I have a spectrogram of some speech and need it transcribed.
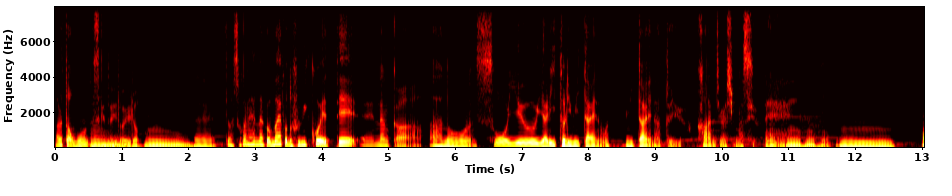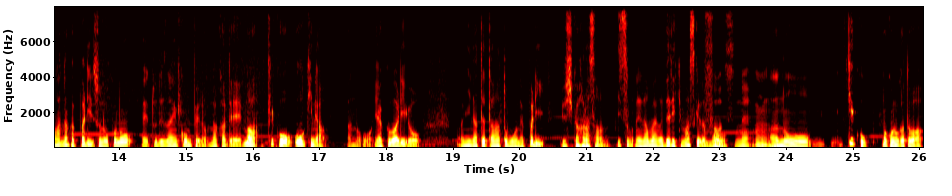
あるとは思うんですけど、いろいろ。えー、そこら辺なんかうまいこと踏み越えて、なんか、あの、そういうやりとりみたいのを見たいなという感じがしますよね。うん。まあなんかやっぱりその、この、えっと、デザインコンペの中で、まあ結構大きな、あの、役割を、になってたなと思うのはやっぱり吉川原さんいつもね名前が出てきますけどもそうですね、うん、あの結構、まあ、この方は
